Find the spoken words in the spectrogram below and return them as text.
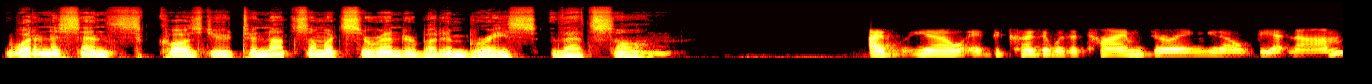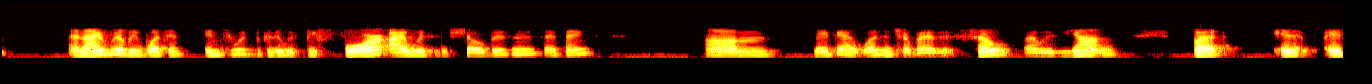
what, in a sense, caused you to not so much surrender but embrace that song? I, you know, it, because it was a time during, you know, Vietnam, and I really wasn't into it because it was before I was in show business. I think, um, maybe I wasn't sure, but I was so I was young, but it it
